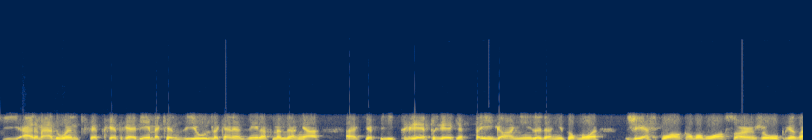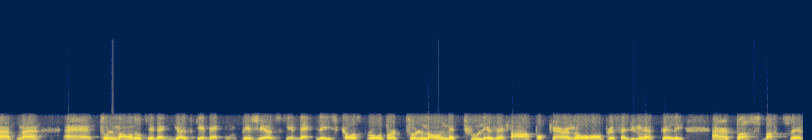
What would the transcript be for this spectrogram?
qui, Adam Adwin qui fait très très bien. Mackenzie Hughes, le Canadien, la semaine dernière, euh, qui a fini très près, qui a failli gagner le dernier tournoi. J'ai espoir qu'on va voir ça un jour. Présentement, euh, tout le monde au Québec, Golf Québec, PGA du Québec, le East Coast Pro Tour, tout le monde met tous les efforts pour qu'un jour on puisse allumer notre télé à un poste sportif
